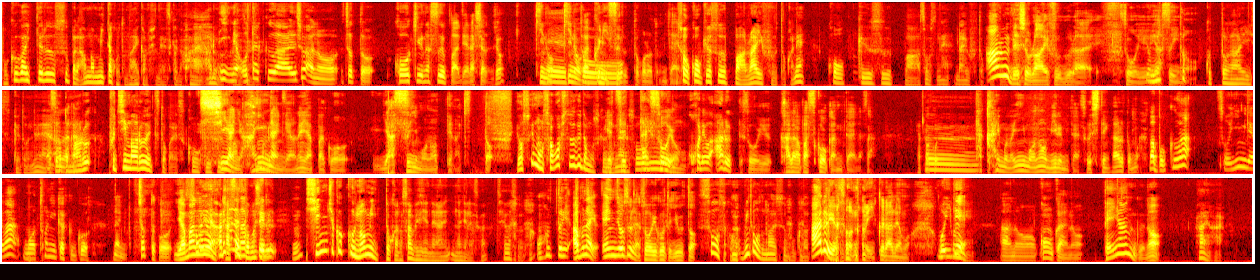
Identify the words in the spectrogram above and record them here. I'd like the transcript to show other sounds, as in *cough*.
僕が行ってるスーパーであんま見たことないかもしれないですけど、はい、あるんな。ですかいいね、オタクはあれでしょ？あの、ちょっと、高級なスーパーでいらっしゃるんでしょ？木の、えーと木のが苦にするところと、みたいな。そう、高級スーパー、ライフとかね。高級スーパー、そうですね。ライフとか。あるでしょライフぐらい。そういう安い見たの。ことないですけどね。あと、丸、プチマルエツとかです。高級スーパー視野に入んないんだよね。やっぱりこう、安いものっていうのはきっと。安いもの探し続けてますけいや、どね。絶対そうよい。のこれはあるってそういうカラーバス効果みたいなさ。やっぱこへう、ー高いもの、いいものを見るみたいな、そういう視点があると思う。まあ僕は、そういう意味では、もうとにかくこう、何？ちょっとこう、山のように重なってる？ん？新宿区のみとかのサービスじゃないなんじゃないですか？違います？本当に危ないよ。炎上するね、そういうこと言うと。そうっすか？見たことないですよ、僕だって。あるよ、そんなのいくらでも。ほいで、あの、今回のペヤングの、はいは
